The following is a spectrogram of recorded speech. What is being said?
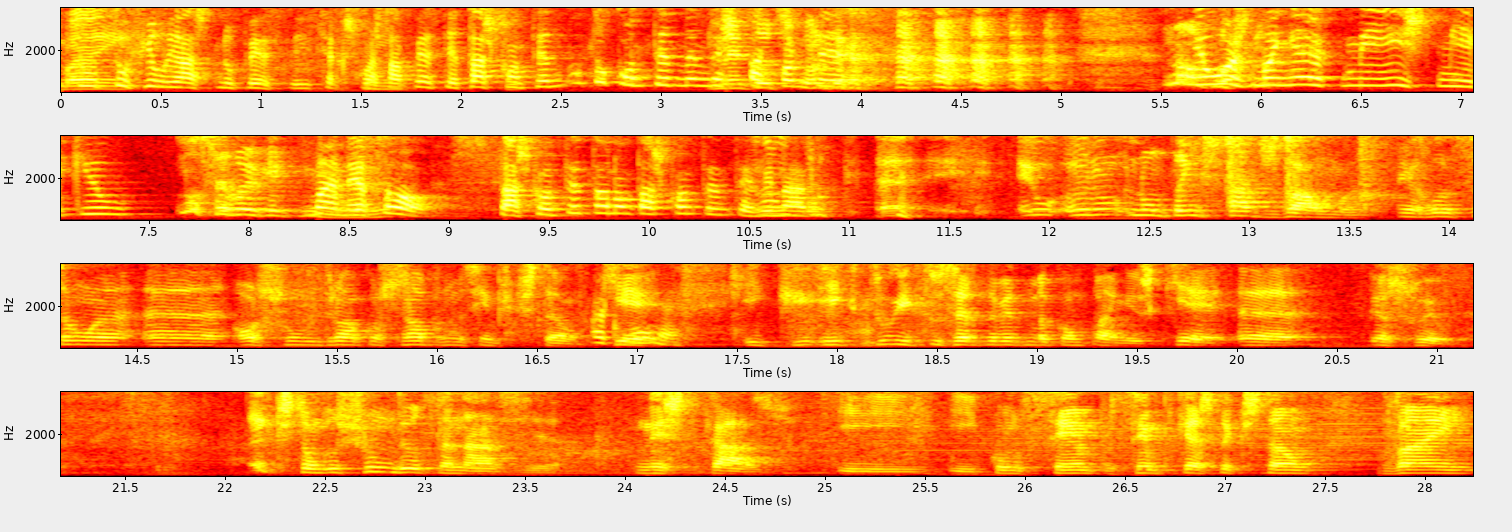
também... tu, tu filiaste no PSD, isso é a resposta à PSD. Estás contente? Não estou contente, nem deixo Nem estar contente. Não, Eu hoje de porque- manhã comi isto, comi aquilo. Não sei bem o que é que... Mano, é só. Estás contente ou não estás contente? É Não, porque eh, eu, eu não- tenho estados de alma em relação a, a- ao chumbo do Tribunal Constitucional por uma simples questão, Ah, que é, bom. e que, e, que tu, e que tu certamente me acompanhas, que é, eh, penso eu, a questão do chumbo de eutanásia, neste caso, e, e como sempre, sempre que esta questão vem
